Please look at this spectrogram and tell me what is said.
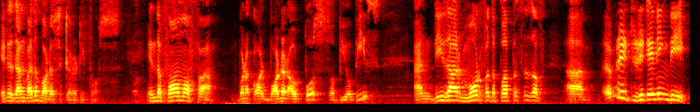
It is done by the border security force in the form of uh, what are called border outposts or BOPs, and these are more for the purposes of uh, re- retaining the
